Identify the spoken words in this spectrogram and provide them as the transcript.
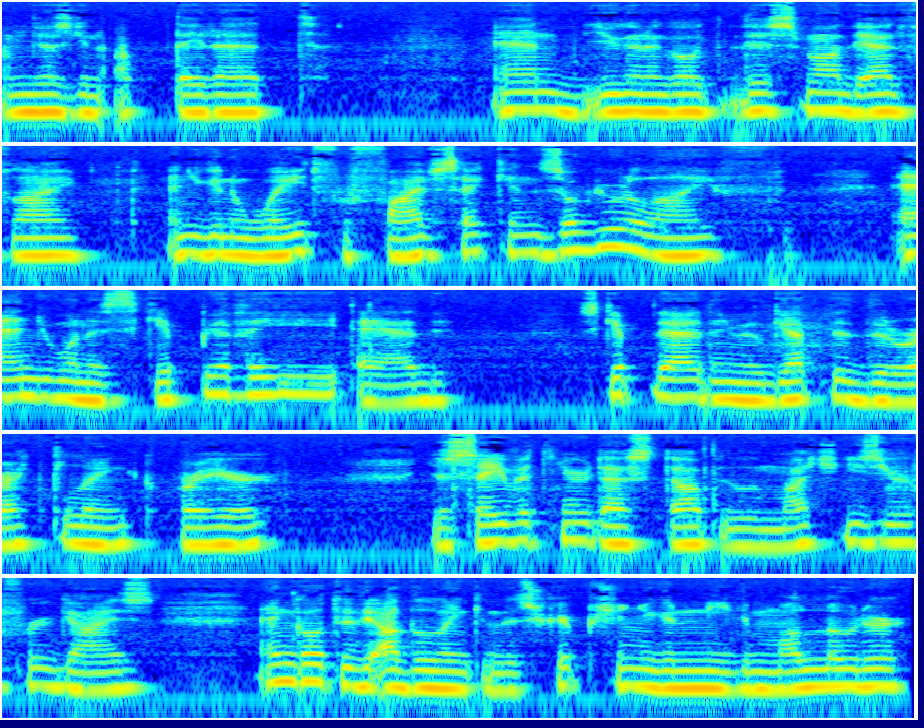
I'm just gonna update it. And you're gonna go to this mod the adfly and you're gonna wait for five seconds of your life. And you wanna skip the ad. Skip that and you'll get the direct link right here. Just save it in your desktop. It'll be much easier for you guys. And go to the other link in the description. You're gonna need the mod loader.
